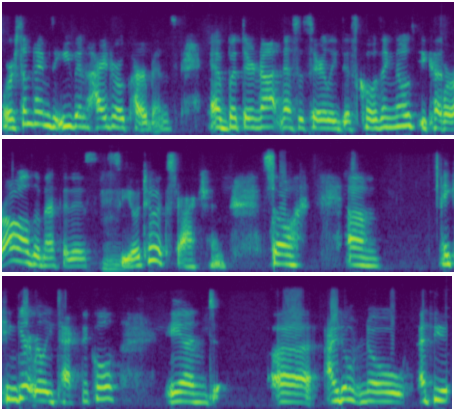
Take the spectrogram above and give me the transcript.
or sometimes even hydrocarbons, uh, but they're not necessarily disclosing those because overall the method is mm-hmm. CO2 extraction. So um, it can get really technical. And uh, I don't know at the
